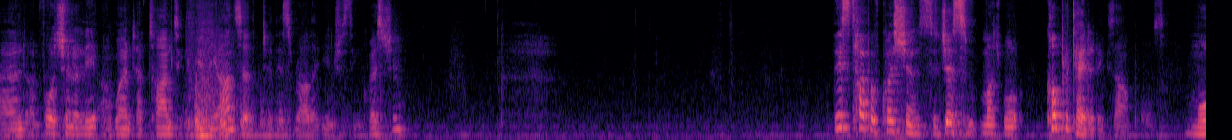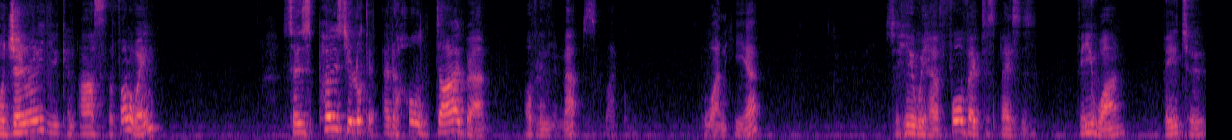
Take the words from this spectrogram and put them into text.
And unfortunately, I won't have time to give you the answer to this rather interesting question. This type of question suggests much more complicated examples. More generally, you can ask the following. So suppose you look at a whole diagram of linear maps, like the one here. So here we have four vector spaces, v1, v2,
